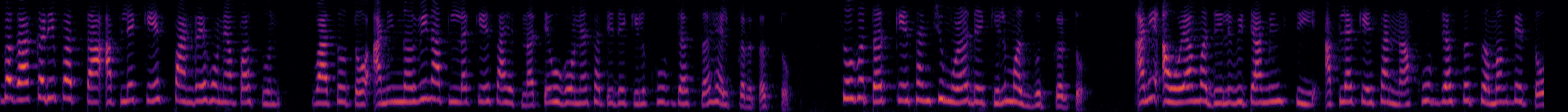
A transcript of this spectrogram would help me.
बघा कढीपत्ता आपले केस पांढरे होण्यापासून वाचवतो आणि नवीन आपल्याला केस आहेत ना ते उगवण्यासाठी देखील खूप जास्त हेल्प करत असतो. सोबतच केसांची मुळं देखील मजबूत करतो. आणि आवळ्यामधील विटॅमिन सी आपल्या केसांना खूप जास्त चमक देतो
